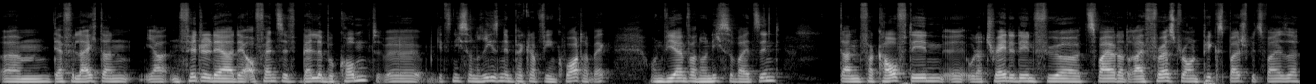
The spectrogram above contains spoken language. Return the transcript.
ähm, der vielleicht dann ja ein Viertel der, der Offensive-Bälle bekommt, äh, jetzt nicht so einen riesen Impact hat wie ein Quarterback und wir einfach noch nicht so weit sind, dann verkauf den äh, oder trade den für zwei oder drei First-Round-Picks beispielsweise.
